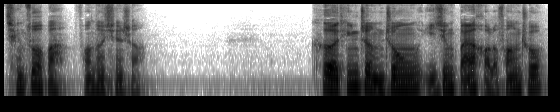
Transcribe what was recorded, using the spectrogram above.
请坐吧，房东先生。客厅正中已经摆好了方桌，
